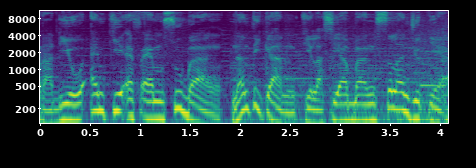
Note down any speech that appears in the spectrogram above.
Radio MKFM Subang. Nantikan kilas Siabang selanjutnya.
